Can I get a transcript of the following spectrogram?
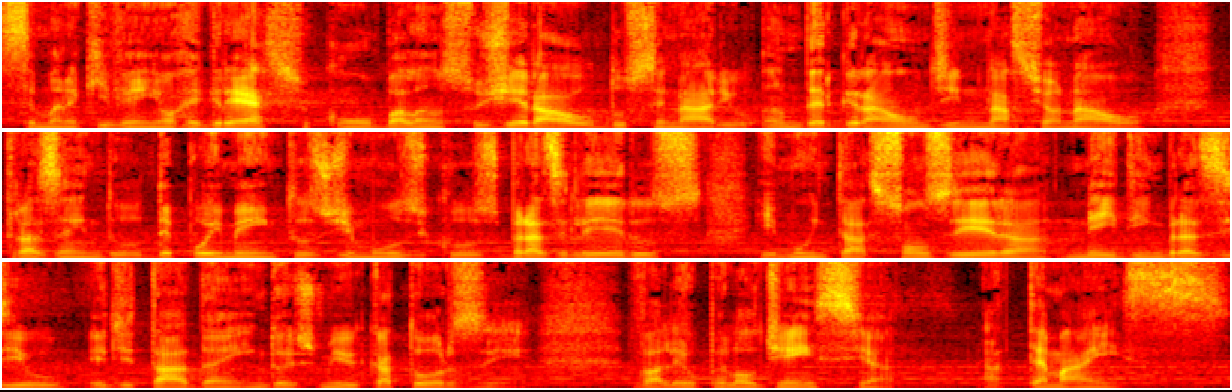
Semana que vem eu regresso com o balanço geral do cenário underground nacional, trazendo depoimentos de músicos brasileiros e muita sonzeira made in Brasil, editada em 2014. Valeu pela audiência, até mais!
